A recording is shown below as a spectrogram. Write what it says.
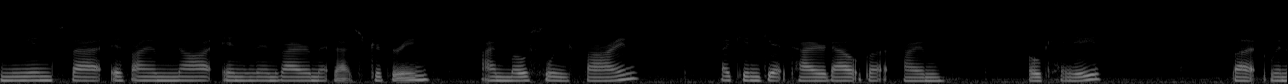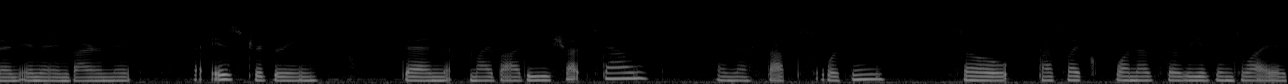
means that if I'm not in an environment that's triggering, I'm mostly fine. I can get tired out, but I'm okay. But when I'm in an environment that is triggering, then my body shuts down and stops working. So that's like one of the reasons why I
